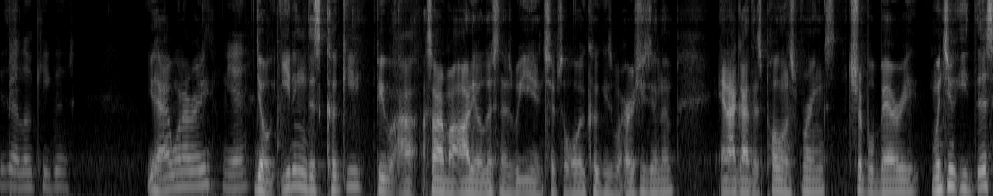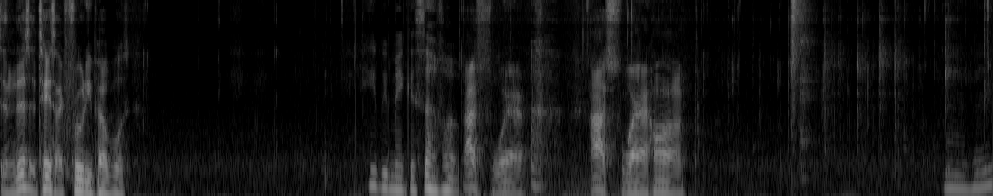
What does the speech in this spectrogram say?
Is that low key good? You had one already? Yeah. Yo, eating this cookie, people. I, sorry, my audio listeners. We eating Chips Ahoy cookies with Hershey's in them, and I got this Poland Springs triple berry. Once you eat this and this, it tastes like fruity pebbles. He be making stuff up. I swear. I swear. Hold on. Mm-hmm.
